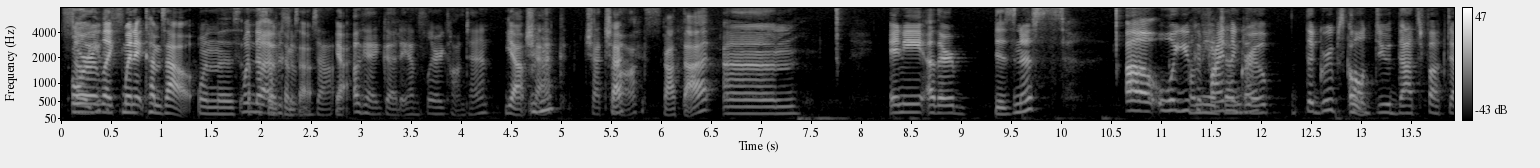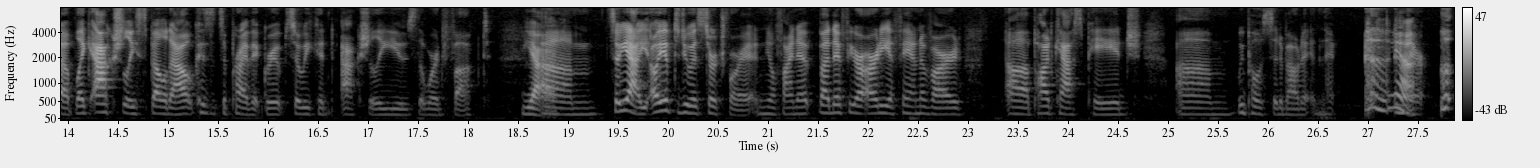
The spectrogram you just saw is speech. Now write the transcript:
So or like when it comes out, when this when the episode, episode comes, out. Yeah, Okay, good. Ancillary content. yeah. Check. mhm. Check. Check. box. Got that. Um, any other business? Uh, well, you could the find the agenda? Oh. group. The group's called "Dude, That's Fucked Up," like actually spelled out because it's a private group, so we could actually use the word "fucked." Yeah. Um, so yeah, all you have to do is search for it, and you'll find it. But if you're already a fan of our uh, podcast page. Um, we posted about it in there. in Yeah. there.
